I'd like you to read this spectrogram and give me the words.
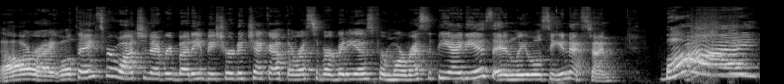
All right. Well, thanks for watching, everybody. Be sure to check out the rest of our videos for more recipe ideas, and we will see you next time. Bye! Bye.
